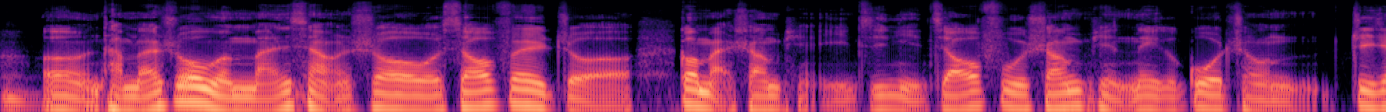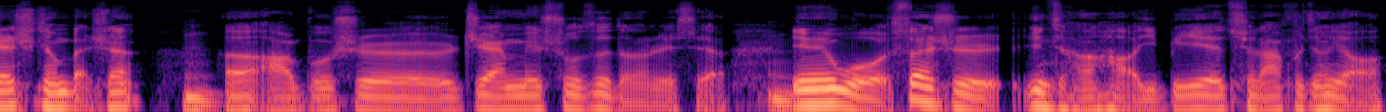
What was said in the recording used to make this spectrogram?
嗯。嗯，坦白来说，我们蛮享受消费者购买商品以及你交付商品那个过程这件事情本身，嗯。呃，而不是 GMV 数字等等这些。嗯。因为我算是运气很好，一毕业去了阿芙精油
